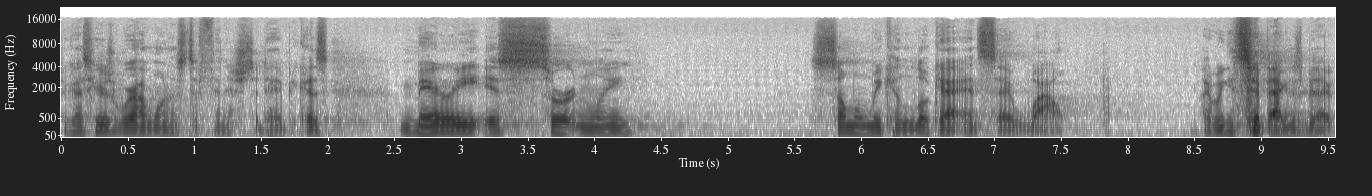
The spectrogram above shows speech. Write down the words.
So, guys, here's where I want us to finish today because Mary is certainly someone we can look at and say, wow. Like we can sit back and just be like,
